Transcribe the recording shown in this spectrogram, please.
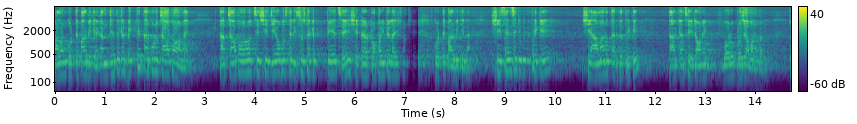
পালন করতে পারবে কিনা? কারণ যেহেতু এখানে ব্যক্তির তার কোনো চাওয়া পাওয়া নাই, তার চাওয়া পাওয়া হচ্ছে সে যে অবস্থায় রিসোর্সটাকে পেয়েছে, সেটার প্রপার ইউটিলাইজেশন সে করতে পারবে কিনা? সেই সেন্সিটিভিটি থেকে, সে আমানতদারিতা থেকে তার কাছে এটা অনেক বড় বোঝা মনে হয়। তো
